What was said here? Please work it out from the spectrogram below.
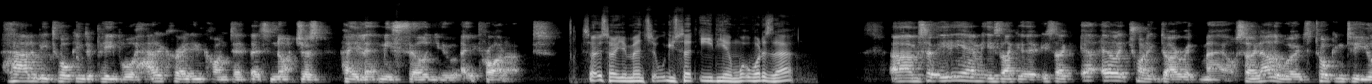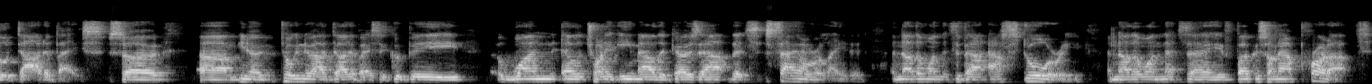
how to be talking to people, how to creating content that's not just, hey, let me sell you a product. So, so you mentioned you said EDM. What, what is that? Um, so EDM is like a it's like electronic direct mail. So in other words, talking to your database. So um, you know, talking to our database, it could be one electronic email that goes out that's sale related, another one that's about our story, another one that's a focus on our product.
